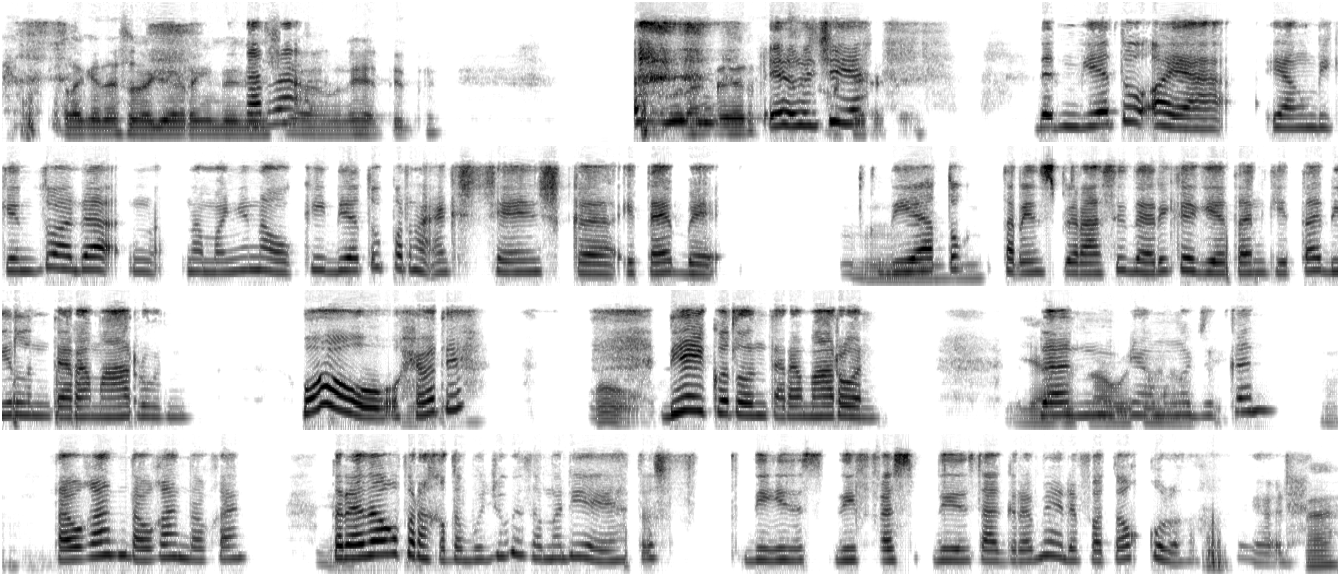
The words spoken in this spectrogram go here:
Kalau kita sebagai orang Indonesia Karena- melihat itu. Orang Earth. Ya lucu ya. Dan dia tuh oh ya, yang bikin tuh ada namanya Naoki, dia tuh pernah exchange ke ITB. Dia tuh Hmm. terinspirasi dari kegiatan kita di Lentera Marun. Wow, hebat ya. Wow. Dia ikut Lentera Marun. Ya, Dan tahu yang mengejutkan, Hmm. tahu kan, tahu kan, tahu kan. Iya. Ternyata aku pernah ketemu juga sama dia ya. Terus di di face di Instagramnya ada fotoku loh. Ya udah. Hah?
